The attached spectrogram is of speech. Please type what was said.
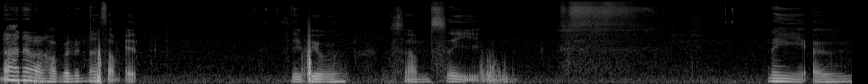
หน้านั่นแหละครับเป็นรุ่นหน้าสามเอ็ดซีพิวสามสี่ นี่เออ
